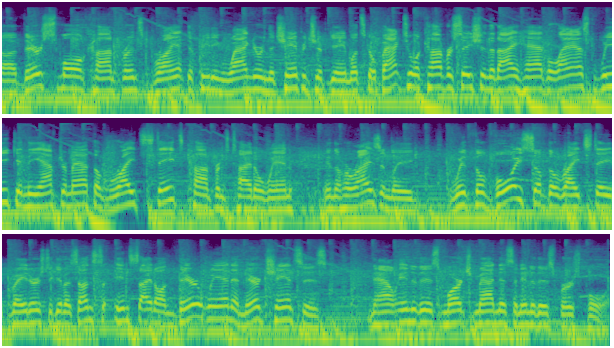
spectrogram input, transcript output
uh, their small conference. Bryant defeating Wagner in the championship game. Let's go back to a conversation that I had last week in the aftermath of Wright State's conference title win in the Horizon League with the voice of the Wright State Raiders to give us uns- insight on their win and their chances now into this March Madness and into this first four.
